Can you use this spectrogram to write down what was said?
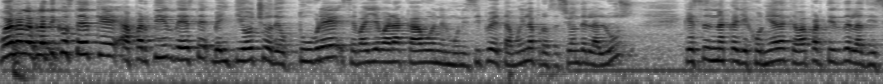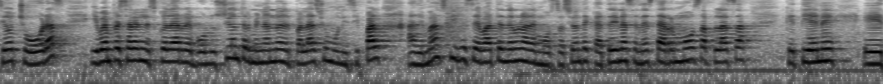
Bueno, le platico a usted que a partir de este 28 de octubre se va a llevar a cabo en el municipio de Tamuín la procesión de la luz que es una callejoneada que va a partir de las 18 horas y va a empezar en la Escuela de Revolución, terminando en el Palacio Municipal. Además, fíjese, va a tener una demostración de Catrinas en esta hermosa plaza que tiene eh.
